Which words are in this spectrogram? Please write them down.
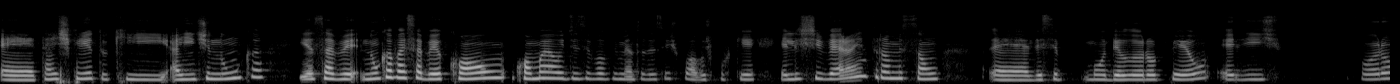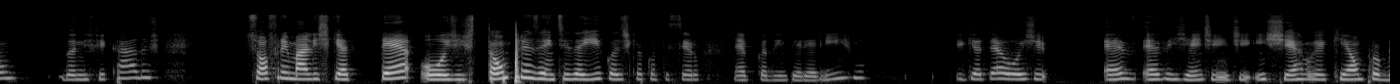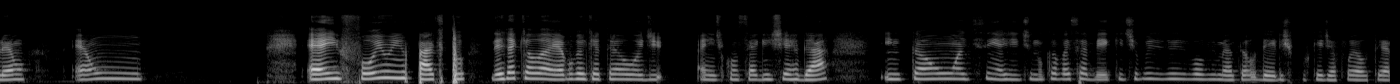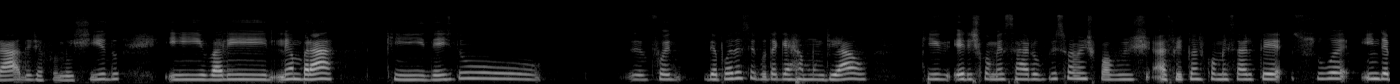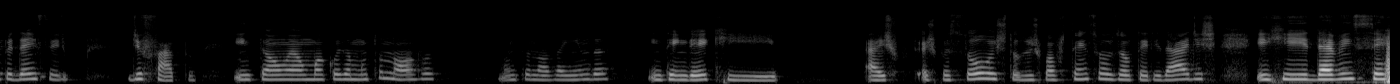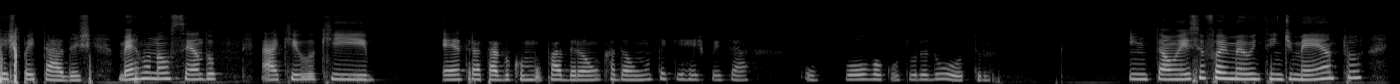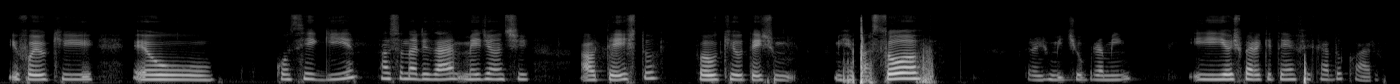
está é, tá escrito que a gente nunca ia saber, nunca vai saber com, como é o desenvolvimento desses povos, porque eles tiveram a intromissão é, desse modelo europeu, eles foram danificados sofrem males que até hoje estão presentes aí, coisas que aconteceram na época do imperialismo e que até hoje é, é vigente, a gente enxerga que é um problema, é um. É e foi um impacto desde aquela época que até hoje a gente consegue enxergar. Então, assim, a gente nunca vai saber que tipo de desenvolvimento é o deles, porque já foi alterado, já foi mexido. E vale lembrar que desde o. Foi depois da Segunda Guerra Mundial que eles começaram, principalmente os povos africanos, começaram a ter sua independência de, fato. Então é uma coisa muito nova, muito nova ainda, entender que as, as pessoas, todos os povos têm suas autoridades e que devem ser respeitadas, mesmo não sendo aquilo que é tratado como padrão, cada um tem que respeitar o povo, a cultura do outro. Então, esse foi meu entendimento e foi o que eu consegui racionalizar mediante ao texto. Foi o que o texto me repassou, transmitiu para mim e eu espero que tenha ficado claro.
